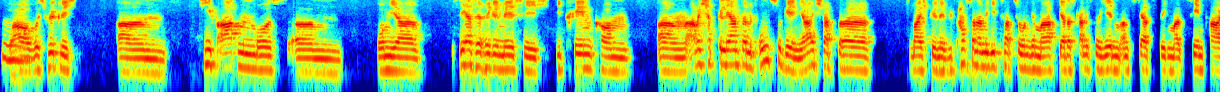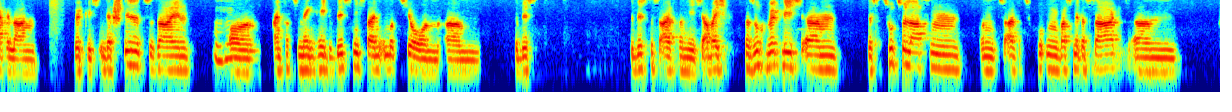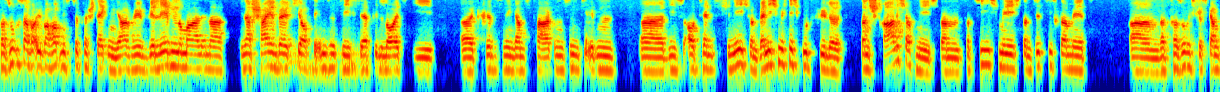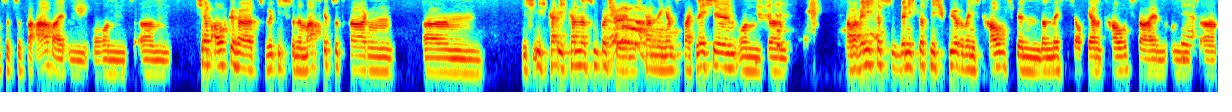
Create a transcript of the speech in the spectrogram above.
mhm. wow, wo ich wirklich ähm, tief atmen muss, ähm, wo mir sehr, sehr regelmäßig die Tränen kommen. Ähm, aber ich habe gelernt, damit umzugehen. Ja, ich habe äh, zum Beispiel eine Vipassana-Meditation gemacht. Ja, das kann ich nur jedem ans Herz legen, mal zehn Tage lang wirklich in der Stille zu sein mhm. und einfach zu merken, hey, du bist nicht deine Emotion. Ähm, du bist, du bist es einfach nicht. Aber ich versuche wirklich, ähm, das zuzulassen und einfach zu gucken, was mir das sagt. Ähm, versuche es aber überhaupt nicht zu verstecken. Ja, wir, wir leben nun mal in einer, in einer Scheinwelt. Hier auf der Insel sehe ich sehr viele Leute, die äh, grinsen den ganzen Tag und sind eben äh, dieses Authentische nicht. Und wenn ich mich nicht gut fühle, dann strahle ich auch nicht, dann verziehe ich mich, dann sitze ich damit, ähm, dann versuche ich das Ganze zu verarbeiten. Und ähm, ich habe aufgehört, wirklich so eine Maske zu tragen. Ähm, ich, ich, kann, ich kann das super schön. Ich kann den ganzen Tag lächeln und ähm, aber wenn ich das, wenn ich das nicht spüre, wenn ich traurig bin, dann möchte ich auch gerne traurig sein. Und, ja. äh,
